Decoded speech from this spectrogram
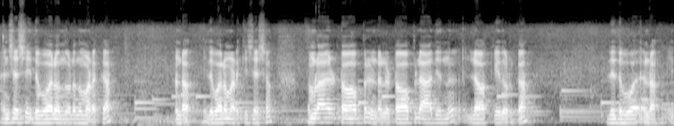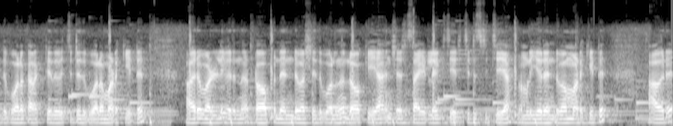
അതിനുശേഷം ഇതുപോലെ ഒന്നുകൂടെ ഒന്ന് മടക്കുക. ഉണ്ടോ ഇതുപോലെ മടക്കിയ ശേഷം നമ്മൾ ആ ഒരു ടോപ്പിലുണ്ടല്ലോ ടോപ്പിൽ ആദ്യം ഒന്ന് ലോക്ക് ചെയ്ത് കൊടുക്കുക. ഇത് ഇതുപോലെ ഉണ്ടോ ഇതുപോലെ കറക്റ്റ് ചെയ്ത് വെച്ചിട്ട് ഇതുപോലെ മടക്കിയിട്ട് ആ ഒരു വള്ളി വരുന്ന ടോപ്പിന്റെ എന്റെ വശം ഇതുപോലെ ഒന്ന് ലോക്ക് ചെയ്യുക. അതിനുശേഷം സൈഡിലേക്ക് ചെരിച്ചിട്ട് സ്റ്റിച്ച് ചെയ്യുക. നമ്മൾ ഈ ഒരു എന്റെ ഭാഗം മടക്കിയിട്ട് ആ ഒരു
